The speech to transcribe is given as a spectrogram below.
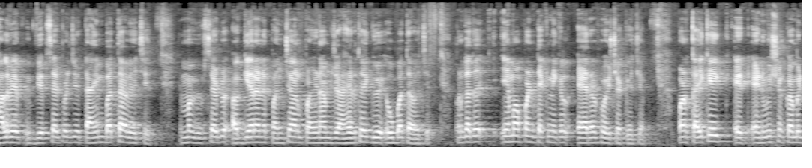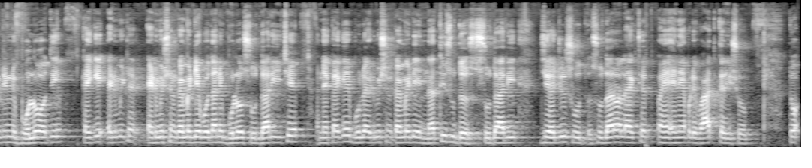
હાલ વેબ વેબસાઇટ પર જે ટાઈમ બતાવે છે, એમાં વેબસાઇટ પર અગિયાર અને પંચાવન પરિણામ જાહેર થઈ ગયું એવું બતાવે છે. પણ કદાચ એમાં પણ ટેકનિકલ એરર હોઈ શકે છે. પણ કઈ કઈ એડમિશન કમિટીની ભૂલો હતી, કઈ કઈ એડમિશન એડમિશન કમિટીએ પોતાની ભૂલો સુધારી છે, અને કઈ કઈ ભૂલો એડમિશન કમિટીએ નથી સુધ, સુધારી, જે હજુ સુધારવા લાયક છે એની આપણે વાત કરીશું. તો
